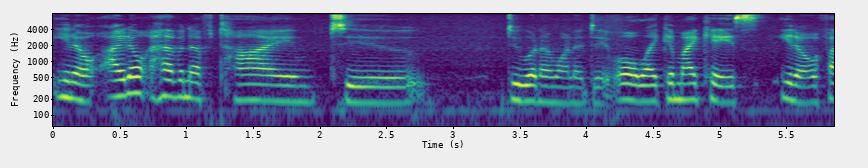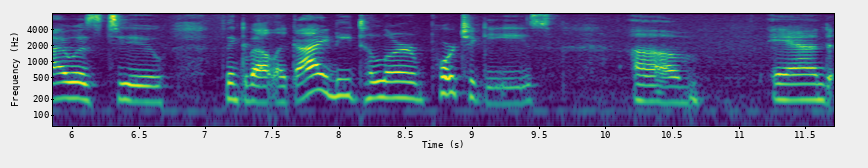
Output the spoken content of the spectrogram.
you know, I don't have enough time to do what I want to do. Well, like in my case, you know, if I was to think about like I need to learn Portuguese, um, and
